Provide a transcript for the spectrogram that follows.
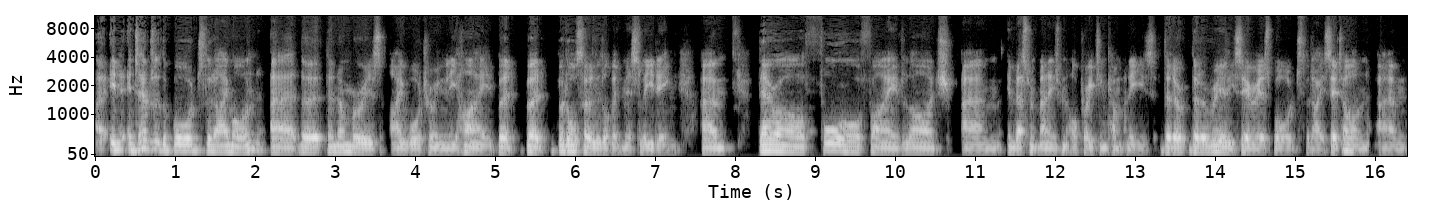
uh, in, in terms of the boards that I'm on, uh, the the number is eye-wateringly high, but but but also a little bit misleading. Um, there are four or five large um, investment management operating companies that are that are really serious boards that I sit mm. on. Um,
